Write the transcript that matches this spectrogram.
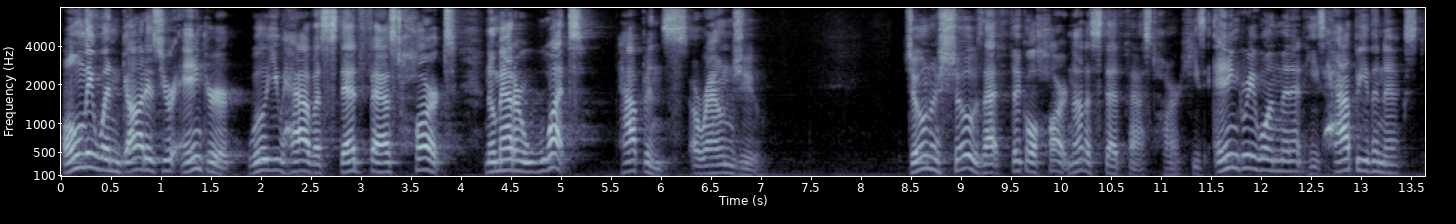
Only when God is your anchor will you have a steadfast heart, no matter what happens around you. Jonah shows that fickle heart, not a steadfast heart. He's angry one minute, he's happy the next.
